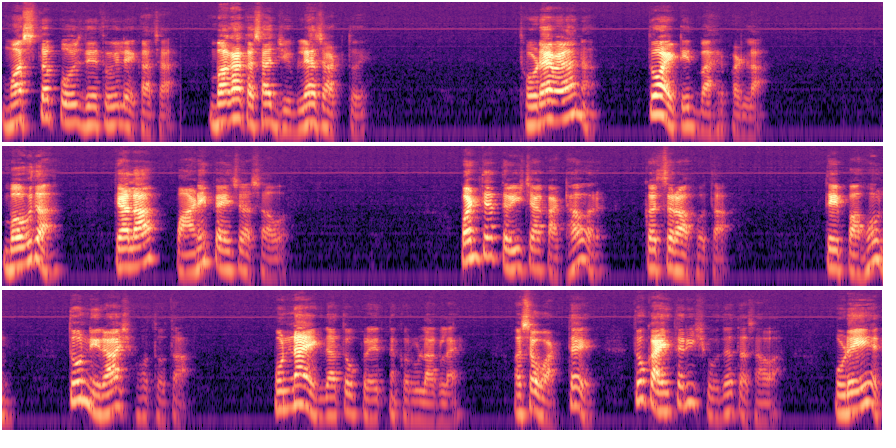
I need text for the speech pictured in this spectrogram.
मस्त पोज देत होईल एकाचा. बघा कसा जिबल्या चाटतोय थोड्या वेळानं तो आयटीत बाहेर पडला. बहुधा त्याला पाणी प्यायचं असावं. पण त्या तळीच्या काठावर कचरा होता. ते पाहून तो निराश होत होता. पुन्हा एकदा तो प्रयत्न करू लागलाय. असं वाटतंय तो काहीतरी शोधत असावा. पुढे येत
